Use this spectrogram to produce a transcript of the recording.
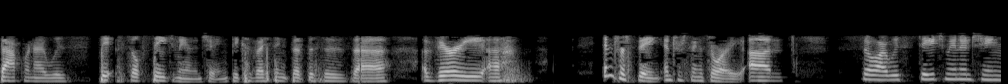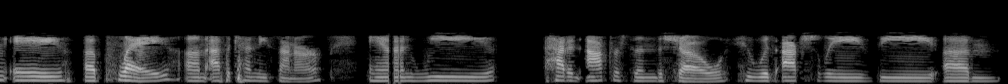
back when I was st- still stage managing because I think that this is uh, a very uh, interesting, interesting story. Um, so I was stage managing a, a play um, at the Kennedy Center, and we had an actress in the show who was actually the um,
